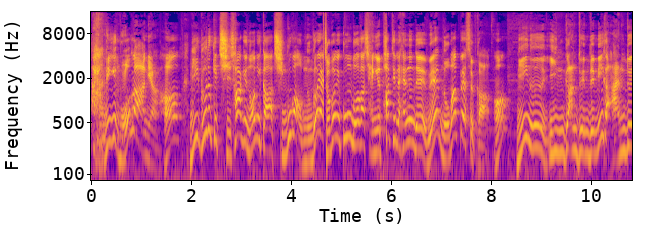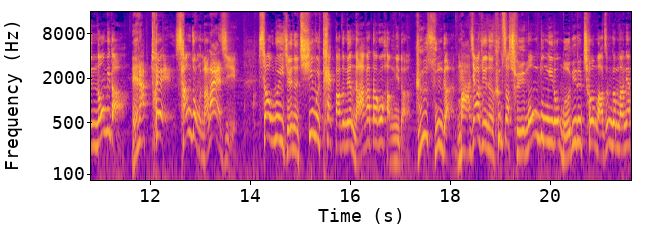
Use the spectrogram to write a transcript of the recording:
아니 이게 뭐가 아니야? 어? 니 그렇게 치사하게 노니까 친구가 없는 거야. 저번에 꿍부어가 생일 파티를 했는데 왜 너만 뺐을까? 어? 니는 인간 됨됨이가 안 된 놈이다. 에라 퇴! 상종을 말아야지. 사우르이제는 침을 택 뱉으며 나갔다고 합니다. 그 순간 마자죄는 흡사 쇠몽둥이로 머리를 쳐 맞은 것 마냥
